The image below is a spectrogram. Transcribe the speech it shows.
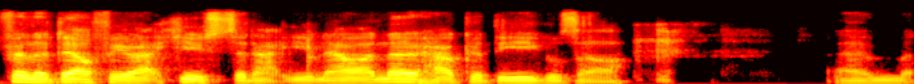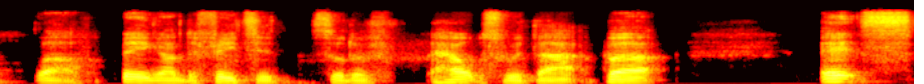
Philadelphia at Houston at you now. I know how good the Eagles are. Um, well, being undefeated sort of helps with that, but it's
